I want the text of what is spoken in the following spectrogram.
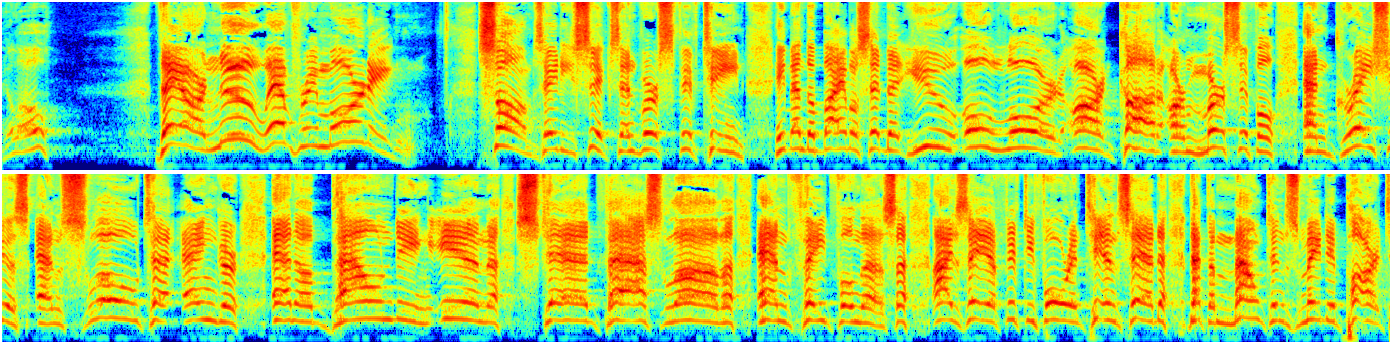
Hello? They are new every morning. Psalms 86 and verse 15. Amen. The Bible said, But you, O Lord, our God, are merciful and gracious and slow to anger and abounding in steadfast love and faithfulness. Isaiah 54 and 10 said that the mountains may depart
